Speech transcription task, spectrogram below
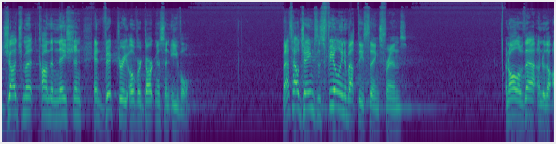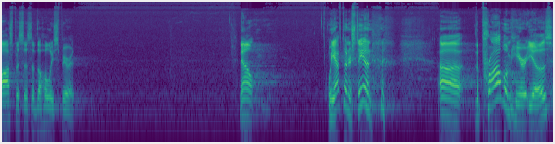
judgment, condemnation, and victory over darkness and evil. That's how James is feeling about these things, friends. And all of that under the auspices of the Holy Spirit. Now, we have to understand uh, the problem here is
